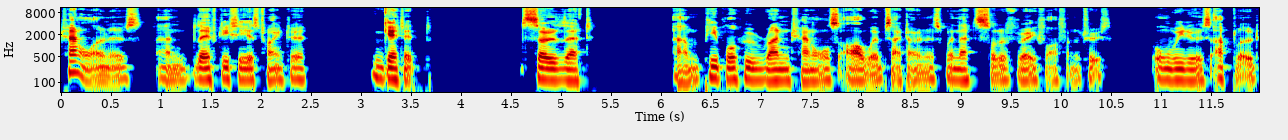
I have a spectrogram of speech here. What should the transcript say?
channel owners, and the FTC is trying to get it so that um, people who run channels are website owners when that's sort of very far from the truth. All we do is upload.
